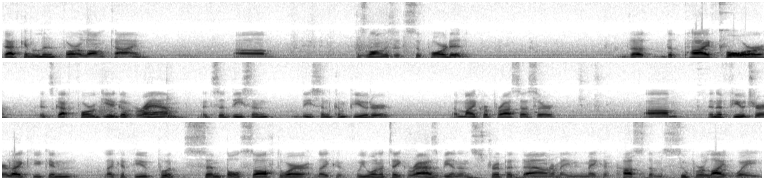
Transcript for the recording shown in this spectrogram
that can live for a long time um, as long as it's supported. The the Pi 4 it's got 4 gig of RAM. It's a decent decent computer a microprocessor. Um, in the future like you can like if you put simple software like if we want to take Raspbian and strip it down or maybe make a custom super lightweight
